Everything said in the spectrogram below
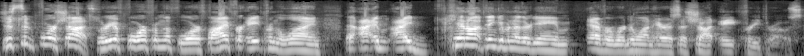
Just took 4 shots, 3 of 4 from the floor, 5 for 8 from the line. I, I cannot think of another game ever where Dajuan Harris has shot 8 free throws.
